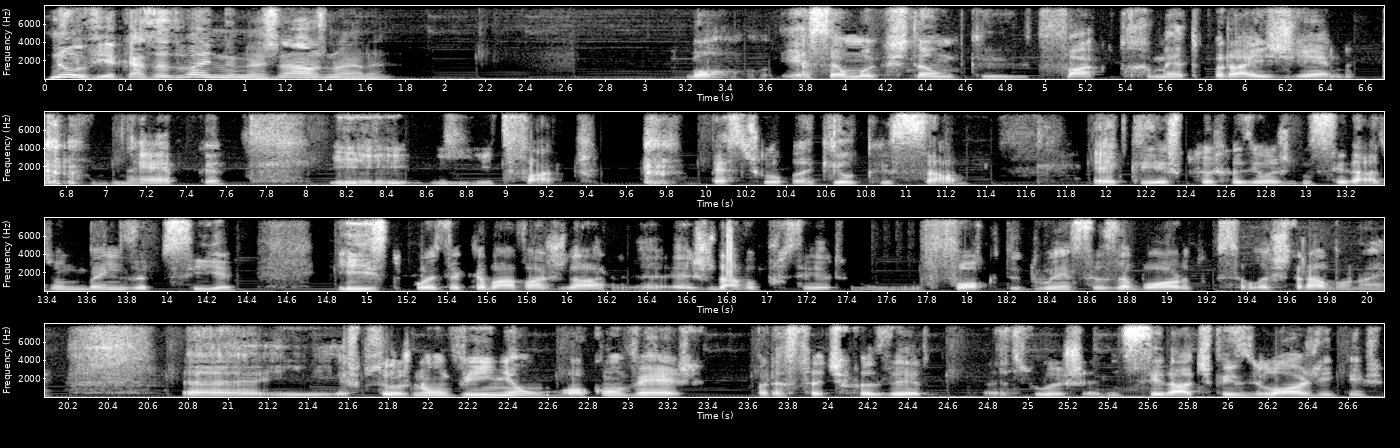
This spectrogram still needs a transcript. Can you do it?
Não havia casa de banho nas naus, não era? Bom, essa é uma questão que de facto remete para a higiene na época e, e de facto, peço desculpa, aquilo que se sabe é que as pessoas faziam as necessidades onde bem lhes apetecia e isso depois acabava a ajudar, ajudava por ser um foco de doenças a bordo que se alastravam, não é? Uh, e as pessoas não vinham ao convés para satisfazer as suas necessidades fisiológicas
